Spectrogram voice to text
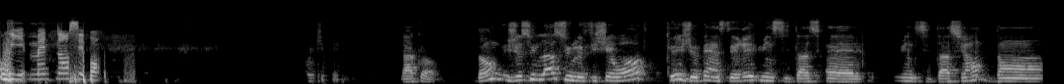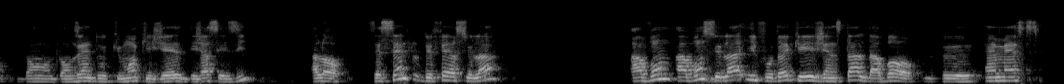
Oui, maintenant c'est bon. OK, d'accord. Donc, je suis là sur le fichier Word que je vais insérer une citation, euh, dans, un document que j'ai déjà saisi. Alors, c'est simple de faire cela. Avant, avant cela, il faudrait que j'installe d'abord le MS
